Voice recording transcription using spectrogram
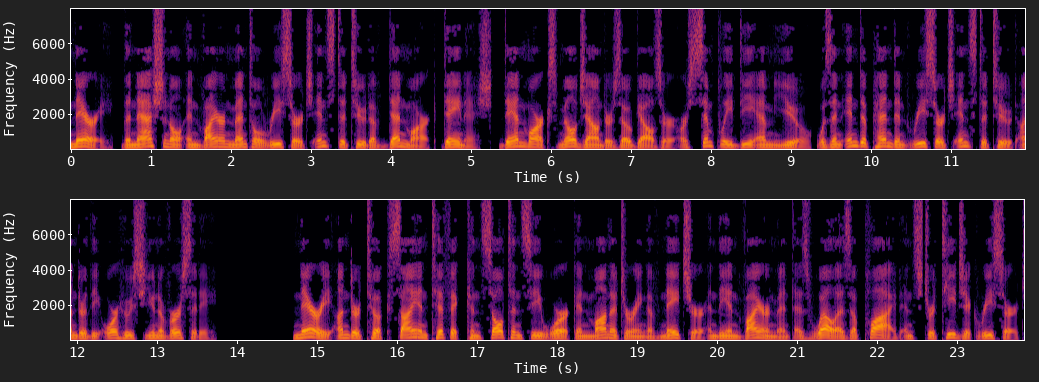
NERI, the National Environmental Research Institute of Denmark Danish, Danmarks Miljøundersøgelser or simply DMU was an independent research institute under the Aarhus University. NERI undertook scientific consultancy work and monitoring of nature and the environment as well as applied and strategic research.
